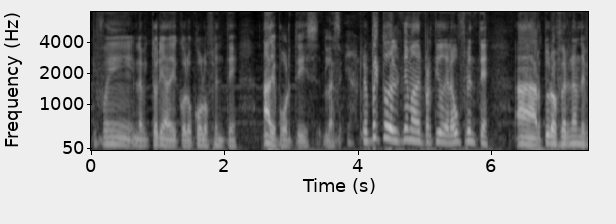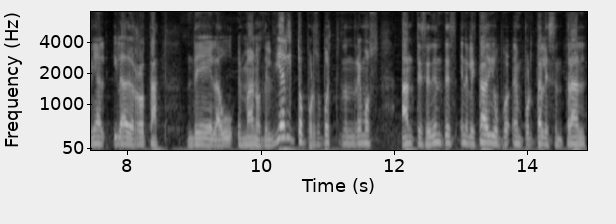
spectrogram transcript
que fue la victoria de Colo Colo frente a Deportes La Serena. Respecto del tema del partido de la U frente a Arturo Fernández Vial y la derrota de la U en manos del Vialito, por supuesto tendremos antecedentes en el estadio en Portales Central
